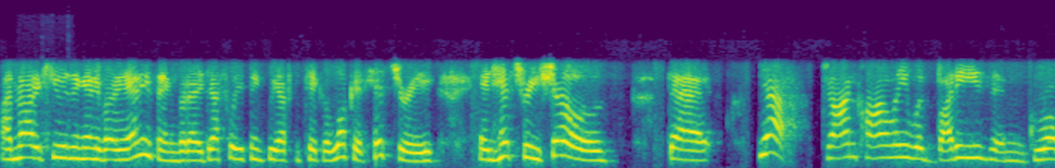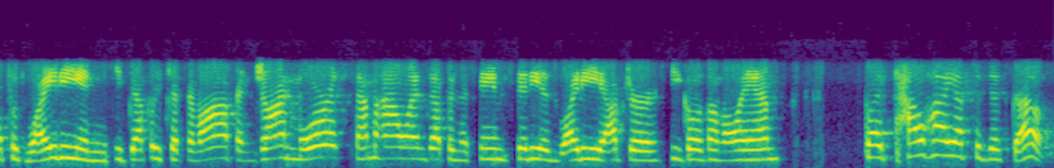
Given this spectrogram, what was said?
I'm not accusing anybody of anything, but I definitely think we have to take a look at history, and history shows that yeah, John Connolly was buddies and grew up with Whitey, and he definitely tipped him off. And John Morris somehow ends up in the same city as Whitey after he goes on the lam. But how high up did this go?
